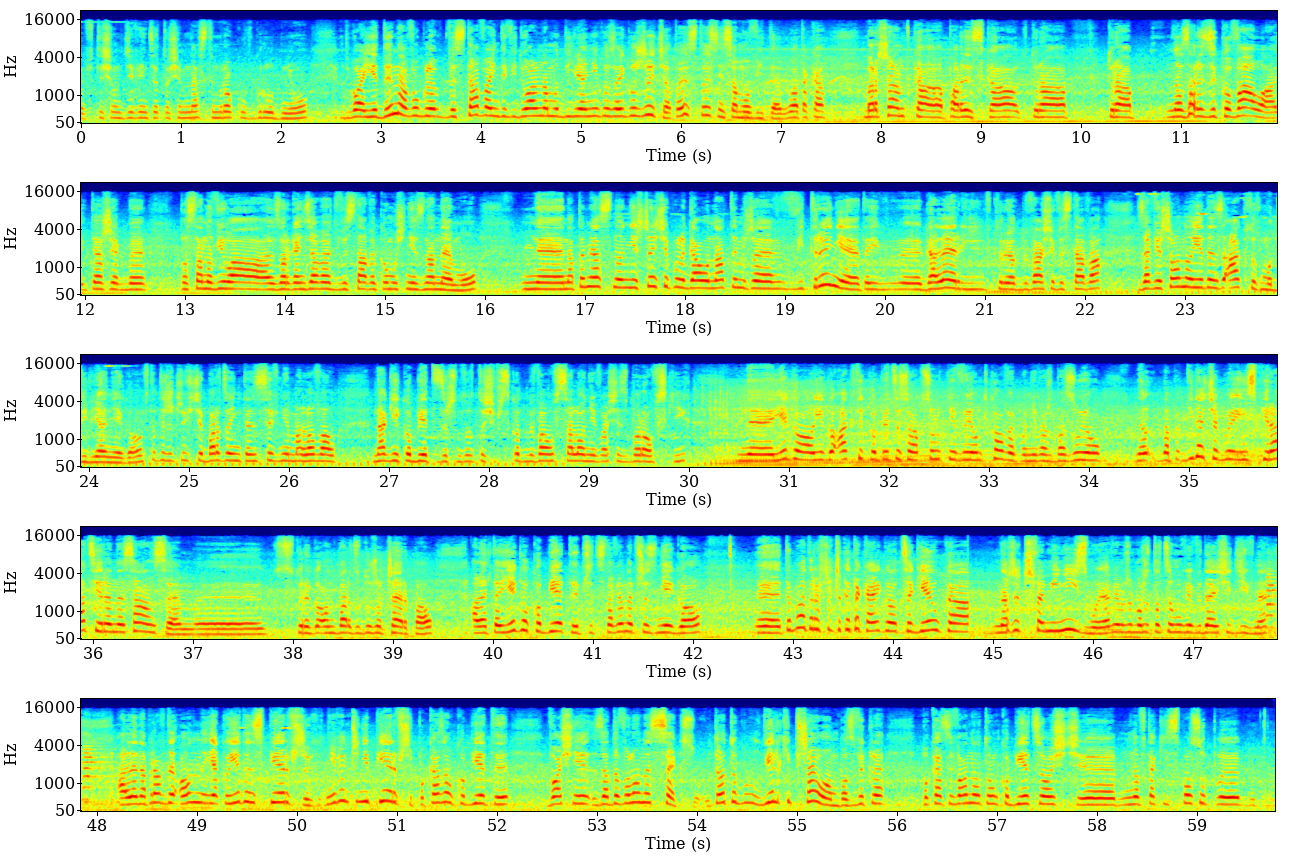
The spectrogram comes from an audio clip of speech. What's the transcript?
w 1918 roku w grudniu. I to była jedyna w ogóle wystawa indywidualna Modiglianiego za jego życia. To jest, to jest niesamowite. Była taka marszantka paryska, która, która no, zaryzykowała i też jakby postanowiła zorganizować wystawę komuś nieznanemu. E, Natomiast no, nieszczęście polegało na tym, że w witrynie tej e, galerii, w której odbywała się wystawa, zawieszono jeden z aktów Modiglianiego. On wtedy rzeczywiście bardzo intensywnie malował nagie kobiety, zresztą to, to się wszystko odbywało w salonie właśnie Zborowskich. E, Jego, jego akty kobiece są absolutnie wyjątkowe, ponieważ bazują, no, widać jakby inspirację renesansem, e, z którego on bardzo dużo czerpał, ale te jego kobiety przedstawione przez niego E, To była troszeczkę taka jego cegiełka na rzecz feminizmu. Ja wiem, że może to, co mówię, wydaje się dziwne, ale naprawdę on jako jeden z pierwszych, nie wiem czy nie pierwszy, pokazał kobiety właśnie zadowolone z seksu. I to, to był wielki przełom, bo zwykle pokazywano tą kobiecość e, no, w taki sposób,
